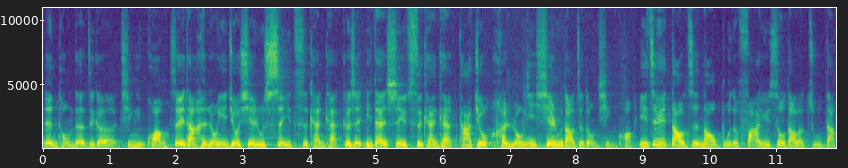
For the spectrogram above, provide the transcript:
认同的这个情况，所以他很容易就陷入试一次看看。可是，一旦试一次看看，他就很容易陷入到这种情况，以至于导致脑部的发育受到了阻挡。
